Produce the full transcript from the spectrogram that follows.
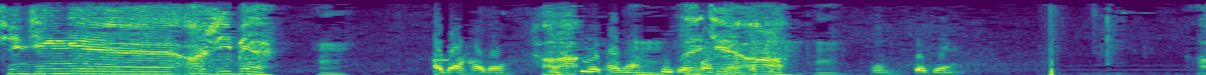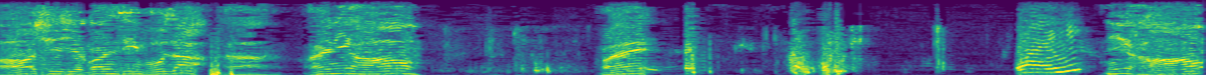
心经念二十一遍，嗯，好的，好的。好了谢谢台长，嗯谢谢再见啊，嗯，嗯，再见。好，谢谢观世音菩萨啊，喂，你好，喂，喂，你好，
